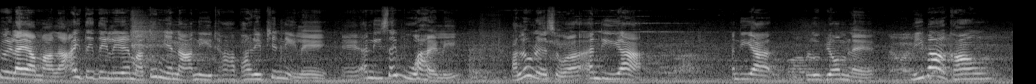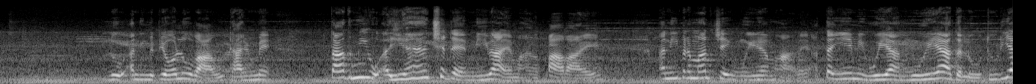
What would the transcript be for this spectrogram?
တွေ့လိုက်ရမှာလားအဲ့တေးသေးလေးထဲမှာသူ့မျက်နှာအနေထားဘာတွေဖြစ်နေလဲအဲအန်တီစိတ်ပူရတယ်လေဘာလို့လဲဆိုတော့အန်တီကအန်တီကဘယ်လိုပြောမလဲမိဘကောင်းလို့အန်တီမပြောလို့ပါဘူးဒါပေမဲ့ သားသမီးကိုအရန်ချစ်တဲ့မိဘရဲ့မှာတော့ပါပါတယ်အန်ဒီပထမချိန်မွေးရမှာလဲအသက်ရင်းပြီးဝေးရမွေးရတယ်လို့ဒုတိယ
